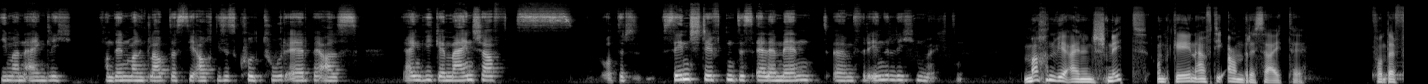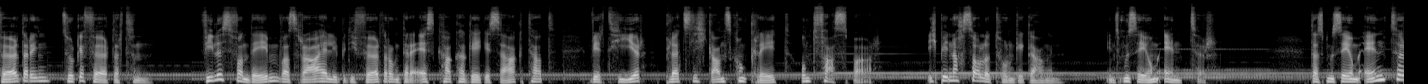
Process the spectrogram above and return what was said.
die man eigentlich, von denen man glaubt, dass sie auch dieses Kulturerbe als irgendwie Gemeinschafts- oder sinnstiftendes Element ähm, verinnerlichen möchten. Machen wir einen Schnitt und gehen auf die andere Seite von der Förderin zur Geförderten. Vieles von dem, was Rahel über die Förderung der SKKG gesagt hat, wird hier plötzlich ganz konkret und fassbar. Ich bin nach Solothurn gegangen, ins Museum Enter. Das Museum Enter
